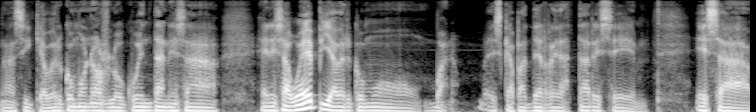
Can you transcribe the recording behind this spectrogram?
Así que a ver cómo nos lo cuenta en esa, en esa web y a ver cómo, bueno, es capaz de redactar ese, esa,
